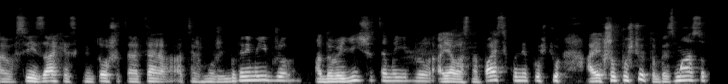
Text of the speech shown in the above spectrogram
е, в свій захист, крім того, що це, це, а це ж можуть бути не мої бджоли. А доведіть, що це мої бджоли, а я вас на пасіку не пущу. А якщо пущу, то без масок.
